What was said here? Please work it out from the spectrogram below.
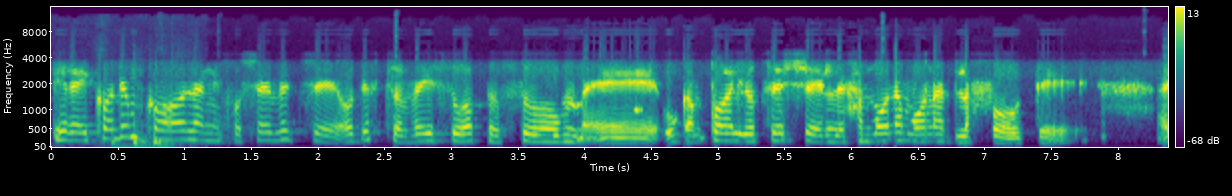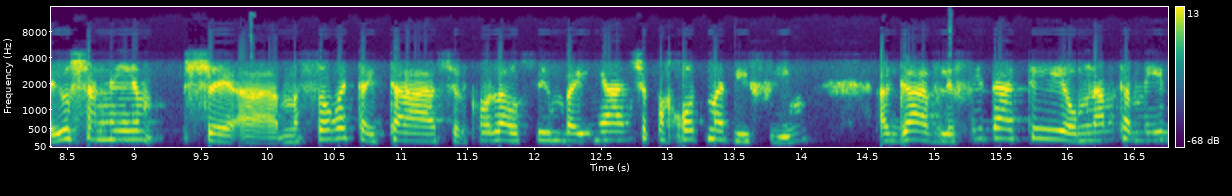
תראה, קודם כל, אני חושבת שעודף צווי איסור הפרסום אה, הוא גם פועל יוצא של המון המון הדלפות. אה, היו שנים שהמסורת הייתה של כל העושים בעניין שפחות מדליפים. אגב, לפי דעתי, אמנם תמיד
